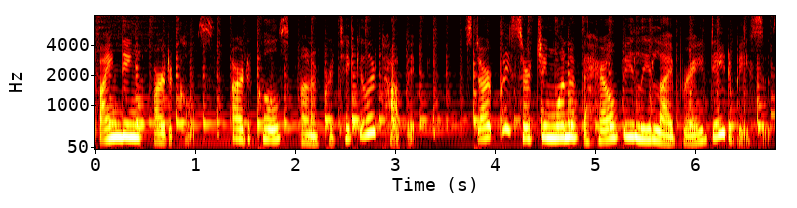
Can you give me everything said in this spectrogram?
Finding articles. Articles on a particular topic. Start by searching one of the Harold B. Lee Library databases.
